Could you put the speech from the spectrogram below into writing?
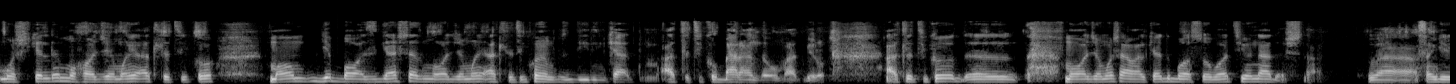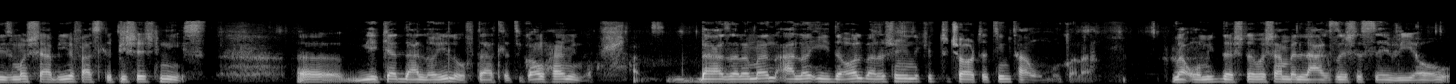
مشکل مهاجمای اتلتیکو ما یه بازگشت از مهاجمای اتلتیکو امروز دیدیم که اتلتیکو برنده اومد بیرون. اتلتیکو مهاجماش عملکرد باثباتی رو نداشتن و اصلا گریزمان شبیه فصل پیشش نیست. یکی از دلایل افت اتلتیکو هم همینه. به نظر من الان ایدئال براشون اینه که تو چهار تا تیم تموم بکنن. و امید داشته باشن به لغزش سویا و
